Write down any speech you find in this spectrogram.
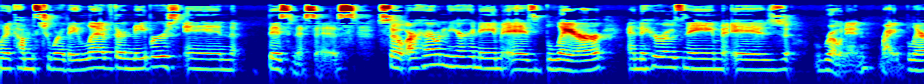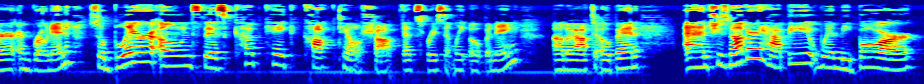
when it comes to where they live. They're neighbors in businesses. So our heroine here, her name is Blair, and the hero's name is Ronan, right? Blair and Ronan. So Blair owns this cupcake cocktail shop that's recently opening, um, about to open, and she's not very happy when the bar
